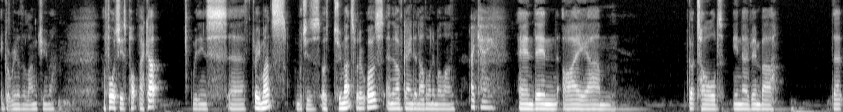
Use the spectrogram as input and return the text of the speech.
It got rid of the lung tumor. Unfortunately, it's popped back up within uh, three months, which is or two months, what it was, and then I've gained another one in my lung. Okay. And then I um, got told in November that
